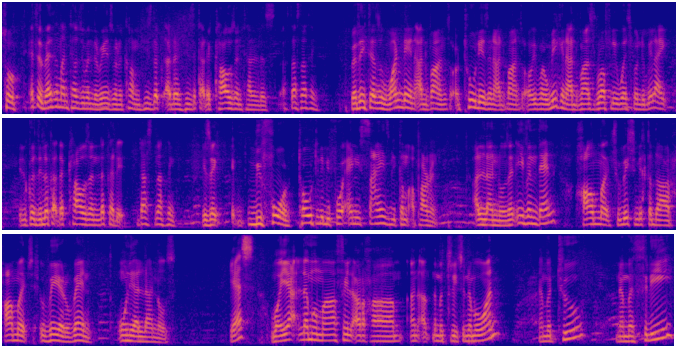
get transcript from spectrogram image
So if the weatherman tells you when the rain is going to come, he's looked at the, he's looked at the clouds and tells us that's, that's nothing. Whether he tells us one day in advance or two days in advance or even a week in advance, roughly what it's going to be like, is because they look at the clouds and look at it. That's nothing. It's like before, totally before any signs become apparent. Allah knows. And even then, how much, which miqdar, how much, where, when, only Allah knows. Yes? وَيَعْلَمُ مَا فِي الْأَرْحَامِ And uh, number three. So number one, number two, number three,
